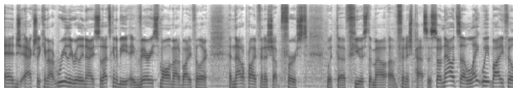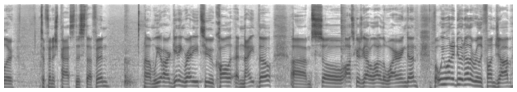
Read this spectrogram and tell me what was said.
edge actually came out really, really nice. So that's gonna be a very small amount of body filler and that'll probably finish up first with the fewest amount of finish passes. So now it's a lightweight body filler to finish pass this stuff in. Um, we are getting ready to call it a night though. Um, so Oscar's got a lot of the wiring done, but we want to do another really fun job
